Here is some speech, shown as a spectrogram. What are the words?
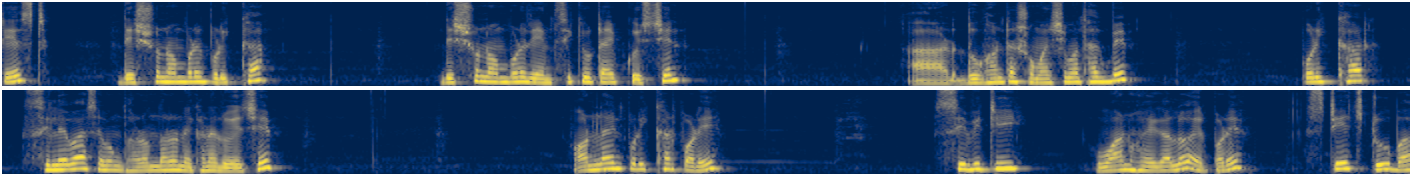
test দেড়শো নম্বরের পরীক্ষা, দেড়শো নম্বরের এমসিকিউ টাইপ কোয়েশ্চেন আর দু ঘণ্টা সময়সীমা থাকবে। পরীক্ষার সিলেবাস এবং ধরন ধরন এখানে রয়েছে। অনলাইন পরীক্ষার পরে সিবিটি ওয়ান হয়ে গেল, এরপরে স্টেজ টু বা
